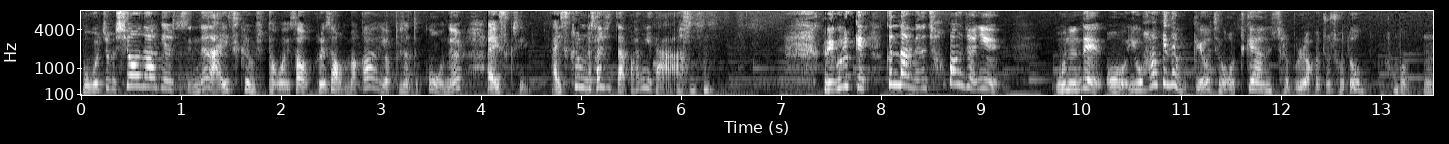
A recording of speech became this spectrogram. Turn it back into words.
목을 좀 시원하게 할 수 있는 아이스크림이 좋다고 해서 그래서 엄마가 옆에서 듣고 오늘 아이스크림, 아이스크림을 사주셨다고 합니다. 그리고 이렇게 끝나면 처방전이 오는데 어 이거 확인해 볼게요. 제가 어떻게 하는지 잘 몰라가지고 저도 한번 음.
